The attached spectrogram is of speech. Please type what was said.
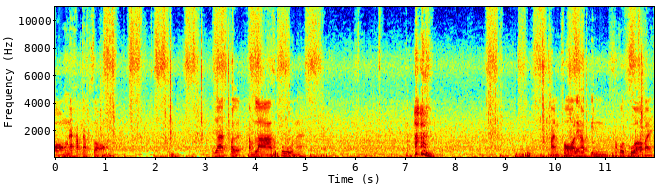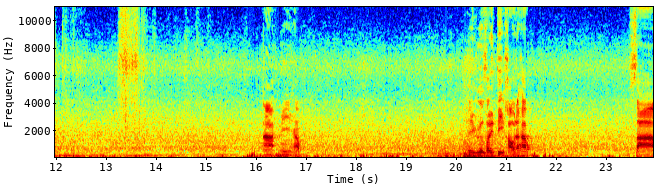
องนะครับ ดับสองขออนุญาตเปิดตำราสักครู่นะพันคอเลยครับ กินข้าวโพดคั่วเข้าไป อะ นี่ครับ นี่ คือสถิติเขานะครับสาม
